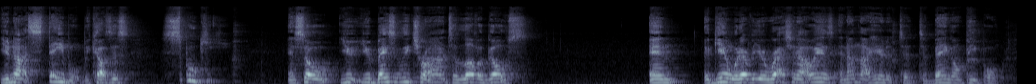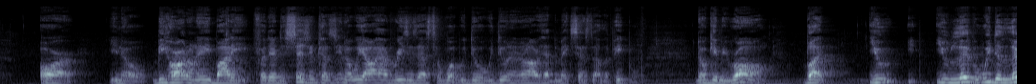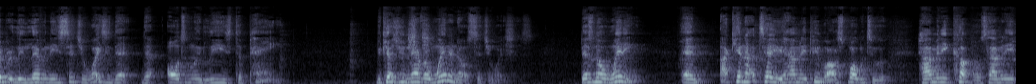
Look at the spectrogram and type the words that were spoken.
you're not stable because it's spooky. And so you you're basically trying to love a ghost. And again, whatever your rationale is, and I'm not here to, to, to bang on people or you know, be hard on anybody for their decision because, you know, we all have reasons as to what we do, what we do, and it don't always have to make sense to other people. Don't get me wrong, but you you live we deliberately live in these situations that that ultimately leads to pain. Because you never win in those situations. There's no winning. And I cannot tell you how many people I've spoken to, how many couples, how many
